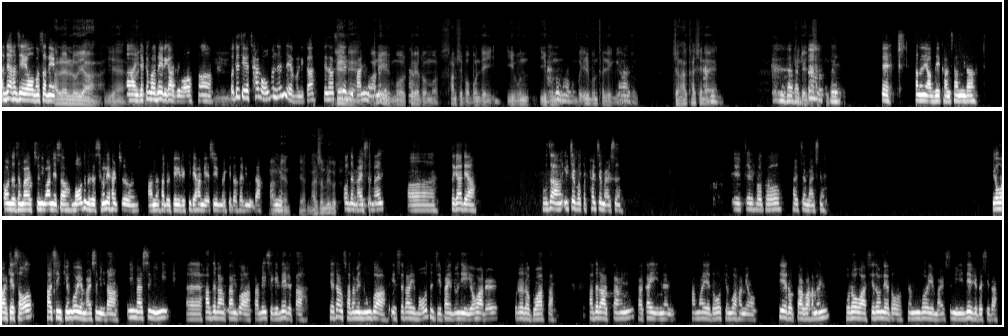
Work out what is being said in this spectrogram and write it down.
안녕하세요, 목사님. 할렐루야. 예. 아, 이제 아이고. 금방 내려가지고, 어. 음. 어떻게 이게 차가 5분 늦네, 보니까. 세상 3시간 네네. 반이 못 아니, 오는데. 뭐, 어. 그래도 뭐, 35분대 2분, 2분, 뭐, 1분 틀린 거 어. 1분. 정확하시네. 기대 주세요, 기대. 네. 네, 하나님 아버지 감사합니다. 오늘도 정말 주님 안에서 모든 것을 성례할 줄 아는 하루 되기를 기대하며 예수님을 기도드립니다. 예. 아멘. 예, 말씀 읽어. 오늘 말씀은, 어, 스가랴 9장 1절부터 8절 말씀. 1절부터 8절 말씀. 여호와께서 하신 경고의 말씀이다. 이 말씀이 어, 하드랑 땅과 다메섹에 내렸다. 세상 사람의 눈과 이스라엘 모든 지파의 눈이 여호와를 우러러 보았다. 하드락 땅 가까이 있는 하마에도 경고하며 지혜롭다고 하는 도로와 시돈에도 경고의 말씀이 내릴 것이다.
